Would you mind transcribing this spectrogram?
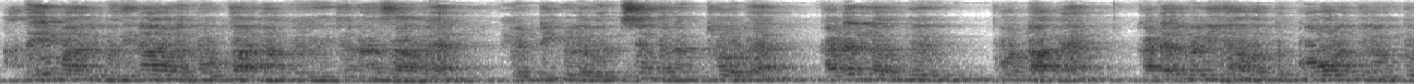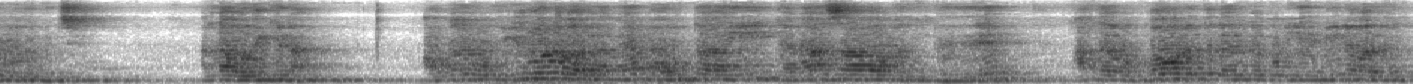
அதே மாதிரி மதினாவில் மௌத்தானாங்களுடைய ஜனாசாவை பெட்டிக்குள்ள வச்சு அந்த லெட்டரோட கடல்ல வந்து போட்டாங்க. கடல் வழியா வந்து கோவளத்துல வந்து ஒதுங்குச்சு. நல்லா ஒதுக்கினா. அவங்க உயிரோட வரலங்க. மௌத்தாயி ஜனாசாவை வந்து அந்த கோவளத்துல இருக்கக்கூடிய மீனவர்கள்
